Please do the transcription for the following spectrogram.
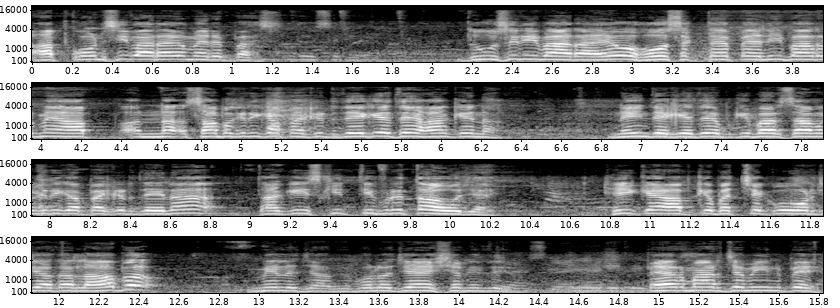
आप कौन सी बार आए हो मेरे पास? दूसरी बात दूसरी बार आए हो? हो सकता है पहली बार में आप सामग्री का पैकेट दे गए थे हाँ के ना? नहीं देखे थे अब की बार सामग्री का पैकेट देना ताकि इसकी तीव्रता हो जाए। ठीक है आपके बच्चे को और ज़्यादा लाभ मिल जाए बोलो जय शनिदेव। पैर मार ज़मीन पे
